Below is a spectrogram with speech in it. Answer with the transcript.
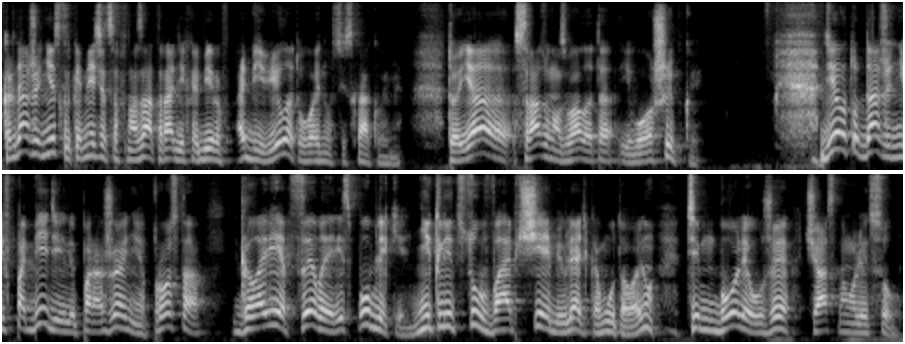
Когда же несколько месяцев назад Ради Хабиров объявил эту войну с Исхаковыми, то я сразу назвал это его ошибкой. Дело тут даже не в победе или поражении, просто главе целой республики не к лицу вообще объявлять кому-то войну, тем более уже частному лицу.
